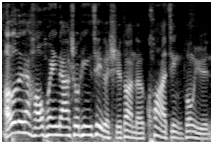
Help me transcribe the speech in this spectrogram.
Hello，大家好，欢迎大家收听这个时段的跨境风云。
